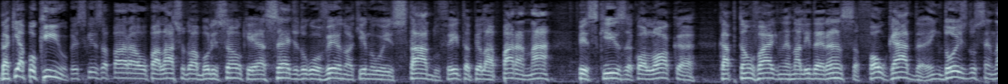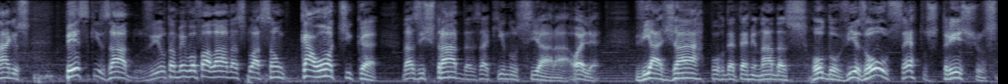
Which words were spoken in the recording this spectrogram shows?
Daqui a pouquinho, pesquisa para o Palácio da Abolição, que é a sede do governo aqui no estado, feita pela Paraná Pesquisa, coloca Capitão Wagner na liderança, folgada, em dois dos cenários pesquisados. E eu também vou falar da situação caótica das estradas aqui no Ceará. Olha, viajar por determinadas rodovias ou certos trechos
